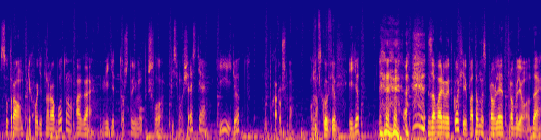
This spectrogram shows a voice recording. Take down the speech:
С утра он приходит на работу, ага, видит то, что ему пришло письмо счастья и идет ну, по-хорошему. У нас кофе. Идет, заваривает кофе и потом исправляет проблему, да.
